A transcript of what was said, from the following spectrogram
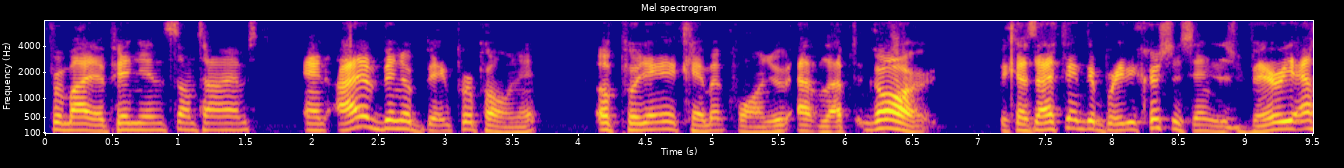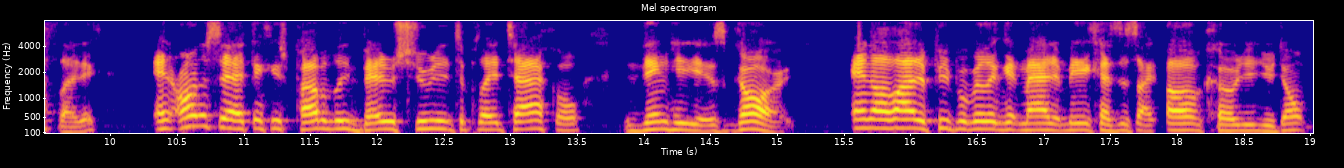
for my opinions sometimes, and I have been a big proponent of putting a Ikem Ekwonu at left guard because I think that Brady Christensen is very athletic, and honestly, I think he's probably better suited to play tackle than he is guard. And a lot of people really get mad at me because it's like, oh, Cody, you don't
